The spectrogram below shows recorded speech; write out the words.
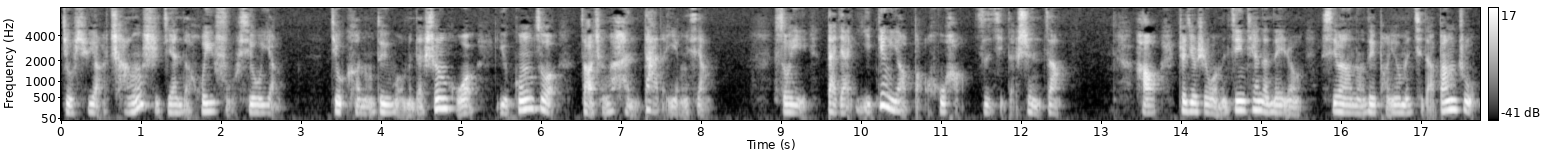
就需要长时间的恢复休养，就可能对我们的生活与工作造成很大的影响。所以大家一定要保护好自己的肾脏。好，这就是我们今天的内容，希望能对朋友们起到帮助。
